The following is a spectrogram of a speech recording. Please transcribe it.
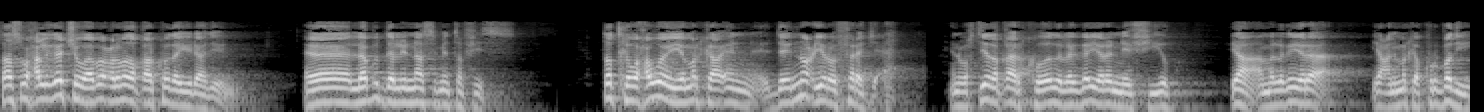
taas waxaa lagaga jawaabo culamada qaarkood ay yidhaahdeen. Laabudda linnaasi min tanfiis dadka waxa weeye markaa in dee nooc yaroo faraj ah in wakhtiyada qaarkood laga yaro neefiyo ya ama laga yara yani marka kurbadii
